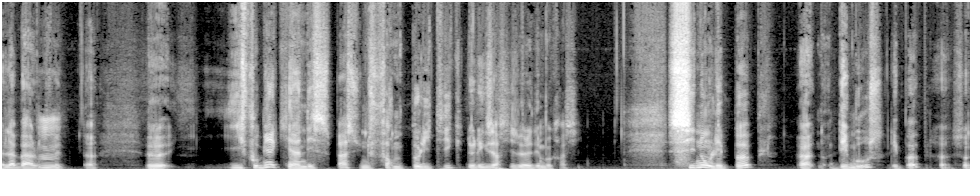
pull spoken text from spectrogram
la balle, en mm. fait. Hein. Euh, il faut bien qu'il y ait un espace, une forme politique de l'exercice de la démocratie. Sinon, les peuples, hein, des mousses, les peuples, sont,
